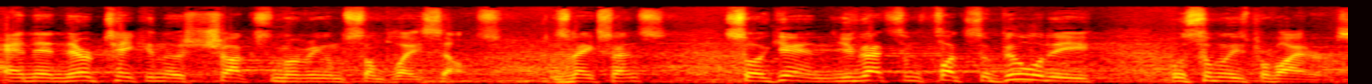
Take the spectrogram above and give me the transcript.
and then they're taking those chucks and moving them someplace else. Does that make sense? So again, you've got some flexibility with some of these providers.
